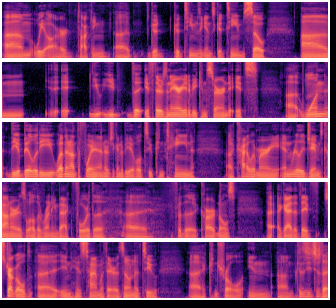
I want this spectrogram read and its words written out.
Um, we are talking uh, good good teams against good teams. So um, it, you you the if there's an area to be concerned, it's uh, one, the ability, whether or not the 49ers are going to be able to contain uh, Kyler Murray and really James Conner as well, the running back for the uh, for the Cardinals, a, a, guy that they've struggled uh, in his time with Arizona to uh, control in because um, he's just a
